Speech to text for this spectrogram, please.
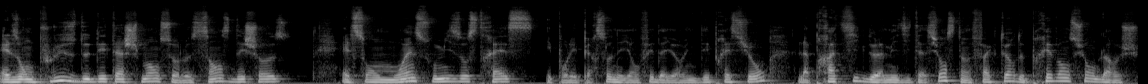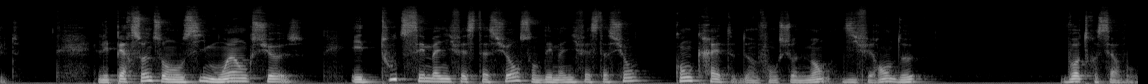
elles ont plus de détachement sur le sens des choses. Elles sont moins soumises au stress. Et pour les personnes ayant fait d'ailleurs une dépression, la pratique de la méditation, c'est un facteur de prévention de la rechute. Les personnes sont aussi moins anxieuses. Et toutes ces manifestations sont des manifestations concrètes d'un fonctionnement différent de votre cerveau.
